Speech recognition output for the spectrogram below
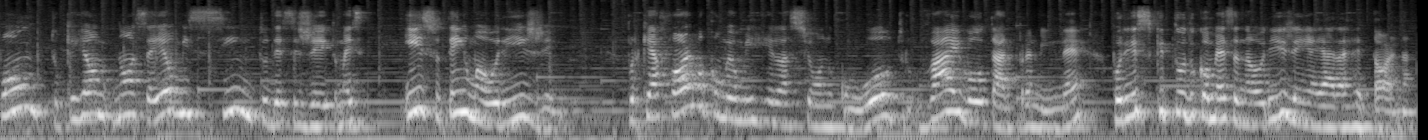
ponto que realmente, nossa, eu me sinto desse jeito, mas isso tem uma origem, porque a forma como eu me relaciono com o outro vai voltar para mim, né? Por isso que tudo começa na origem e ela retorna.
